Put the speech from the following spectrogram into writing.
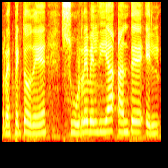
respecto de su rebeldía ante el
